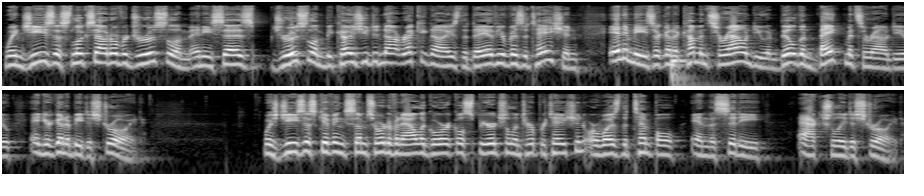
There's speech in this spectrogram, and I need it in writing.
When Jesus looks out over Jerusalem and he says, Jerusalem, because you did not recognize the day of your visitation, enemies are going to come and surround you and build embankments around you, and you're going to be destroyed. Was Jesus giving some sort of an allegorical spiritual interpretation, or was the temple and the city actually destroyed?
